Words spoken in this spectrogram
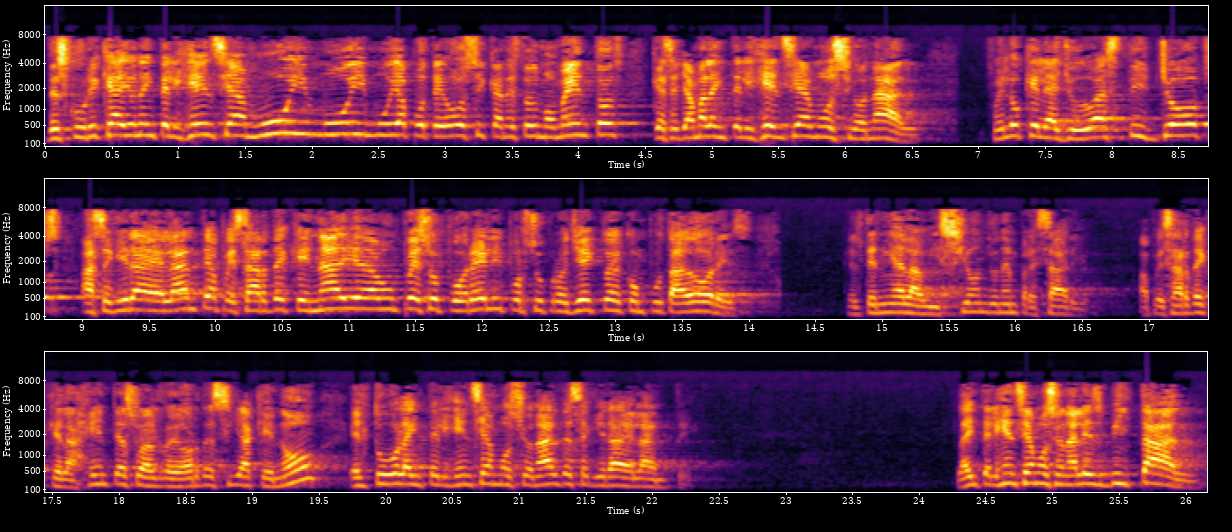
Descubrí que hay una inteligencia muy, muy, muy apoteósica en estos momentos que se llama la inteligencia emocional. Fue lo que le ayudó a Steve Jobs a seguir adelante a pesar de que nadie daba un peso por él y por su proyecto de computadores. Él tenía la visión de un empresario. A pesar de que la gente a su alrededor decía que no, él tuvo la inteligencia emocional de seguir adelante. La inteligencia emocional es vital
